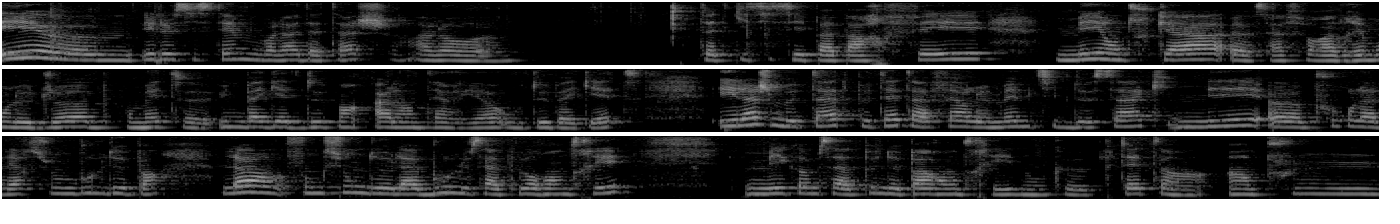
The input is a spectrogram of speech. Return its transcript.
Euh, et, le système voilà, d'attache. Alors, euh, peut-être qu'ici, c'est pas parfait, mais en tout cas, euh, ça fera vraiment le job pour mettre une baguette de pain à l'intérieur ou deux baguettes. Et là, je me tâte peut-être à faire le même type de sac, mais pour la version boule de pain. Là, en fonction de la boule, ça peut rentrer, mais comme ça peut ne pas rentrer. Donc peut-être un, un, plus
